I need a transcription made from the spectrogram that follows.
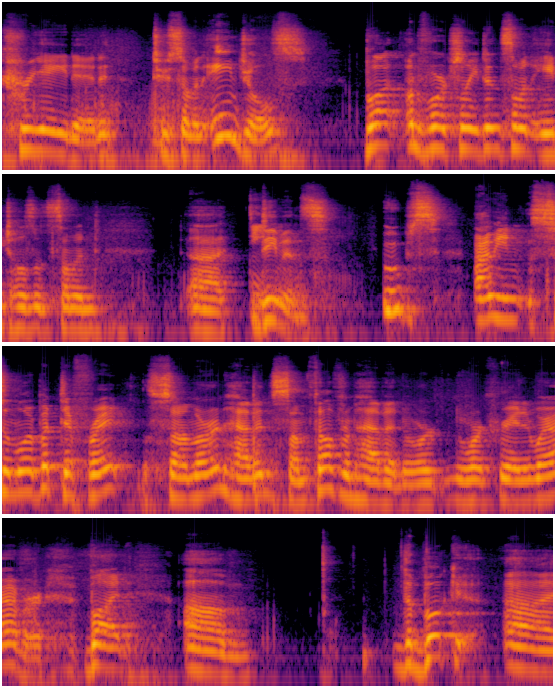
created to summon angels, but unfortunately it didn't summon angels, it summoned uh, demons. Oops. I mean, similar but different. Some are in heaven, some fell from heaven or were created wherever. But um, the book uh,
